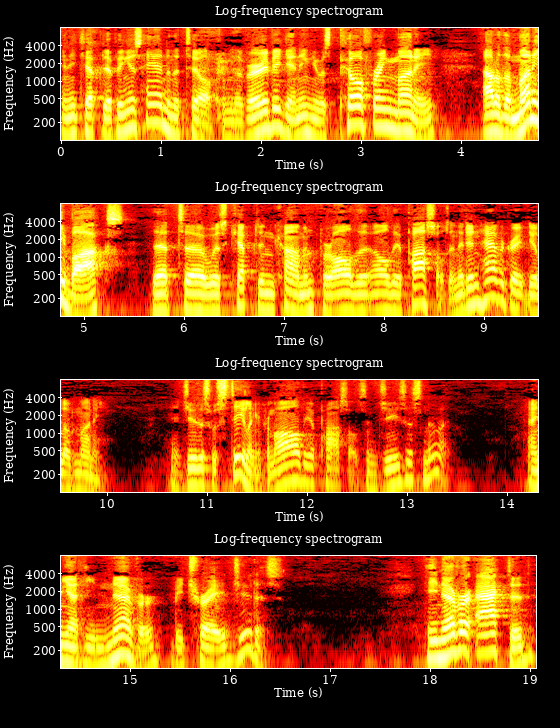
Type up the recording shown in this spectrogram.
And he kept dipping his hand in the till. From the very beginning, he was pilfering money out of the money box that uh, was kept in common for all the, all the apostles. And they didn't have a great deal of money. And Judas was stealing from all the apostles, and Jesus knew it. And yet he never betrayed Judas. He never acted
